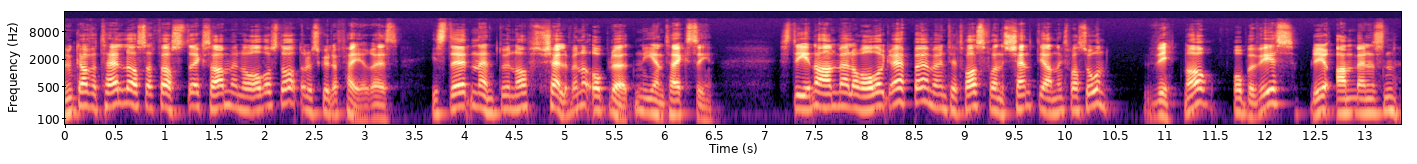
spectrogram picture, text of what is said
Hun kan fortelle oss at første eksamen var overstått og det skulle feires. Isteden endte hun opp skjelvende og bløtende i en taxi. Stine anmelder overgrepet, men til tross for en kjent gjerningsperson, vitner og bevis, blir anmeldelsen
